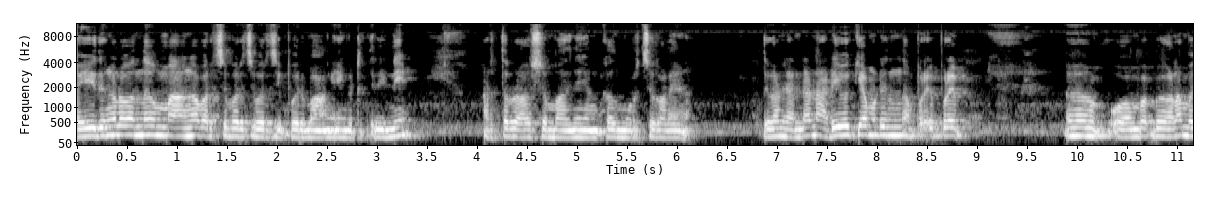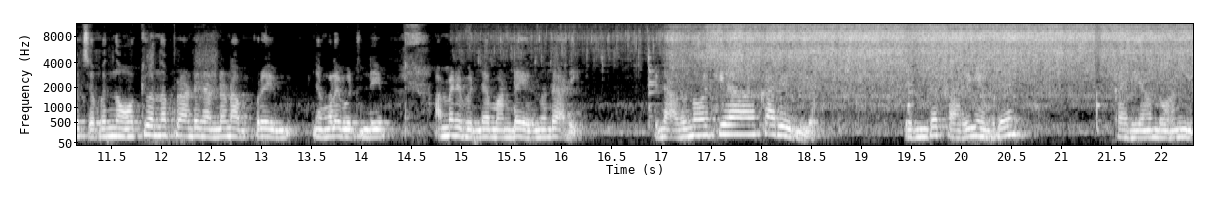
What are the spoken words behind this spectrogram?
ഇതുങ്ങൾ വന്ന് മാങ്ങ പറിച്ച് പറിച്ച് പറിച്ച് ഇപ്പോൾ ഒരു മാങ്ങയും കിട്ടത്തില്ല. ഇനി അടുത്ത പ്രാവശ്യം അതിനെ ഞങ്ങൾക്കത് മുറിച്ച് കളയണം. ഇതുകൊണ്ട് രണ്ടെണ്ണം അടി വയ്ക്കാൻ വേണ്ടി നിന്ന് അപ്പുറം ഇപ്പുറം ബഹളം വെച്ച്. അപ്പം നോക്കി വന്നപ്പോഴാണ് രണ്ടെണ്ണം അപ്പുറയും ഞങ്ങളെ വീട്ടിന്റെയും അമ്മയുടെ വീട്ടിന്റെയും മണ്ടയിരുന്നുണ്ട് അടി. പിന്നെ അത് നോക്കിയ കറിയില്ലല്ലോ. എന്റെ കറി ഇവിടെ? കരിയാൻ തുടങ്ങി.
